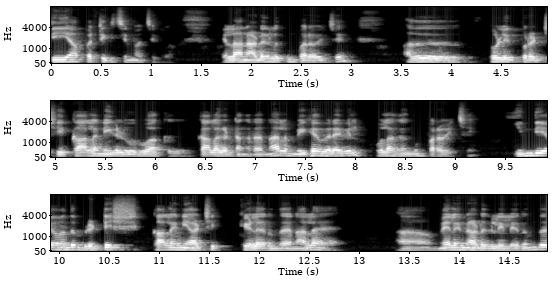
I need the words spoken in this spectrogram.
தீயாக பற்றிக்குச்சின்னு வச்சுக்கலாம். எல்லா நாடுகளுக்கும் பரவிச்சு. அது தொழில் புரட்சி காலனிகள் உருவாக்கு காலகட்டங்கிறதுனால மிக விரைவில் உலகெங்கும் பரவிச்சு. இந்தியா வந்து பிரிட்டிஷ் காலனி ஆட்சி கீழே இருந்ததுனால மேலை நாடுகளிலிருந்து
